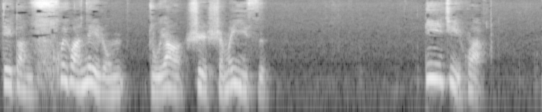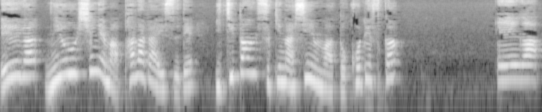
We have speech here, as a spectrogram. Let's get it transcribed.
这段绘画内容主要是什么意思。第一句话。映画ニューシネマパラダイスで一番好きなシーンはどこですか映画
